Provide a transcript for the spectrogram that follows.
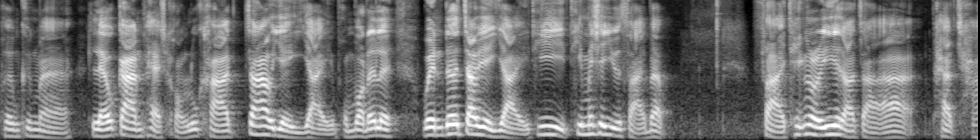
เพิ่มขึ้นมา แล้วการแพชของลูกค้าเจ้าใหญ่ ๆ ผมบอกได้เลยเวนเดอร์เจ้าใหญ่ ๆ ที่ที่ไม่ใช่อยู่สายแบบสายเทคโนโลยีจ๋าๆแพชช้า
